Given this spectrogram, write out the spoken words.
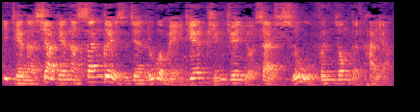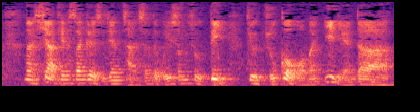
一天呢，夏天呢三个月时间，如果每天平均有晒十五分钟的太阳，那夏天三个月时间产生的维生素 D 就足够我们一年的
